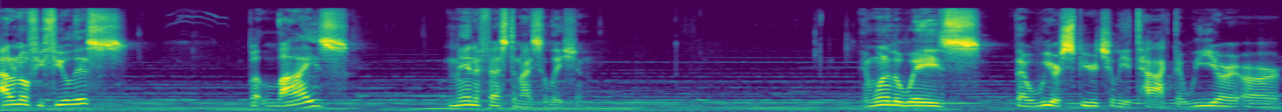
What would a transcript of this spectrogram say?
I don't know if you feel this, But lies manifest in isolation. And one of the ways that we are spiritually attacked, that we are, are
